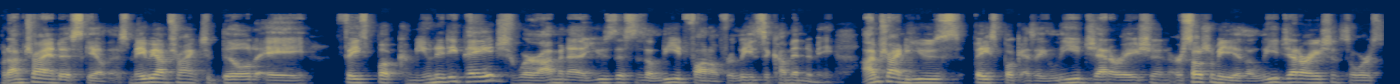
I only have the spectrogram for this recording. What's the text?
But I'm trying to scale this. Maybe I'm trying to build a Facebook community page where I'm going to use this as a lead funnel for leads to come into me. I'm trying to use Facebook as a lead generation or social media as a lead generation source.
